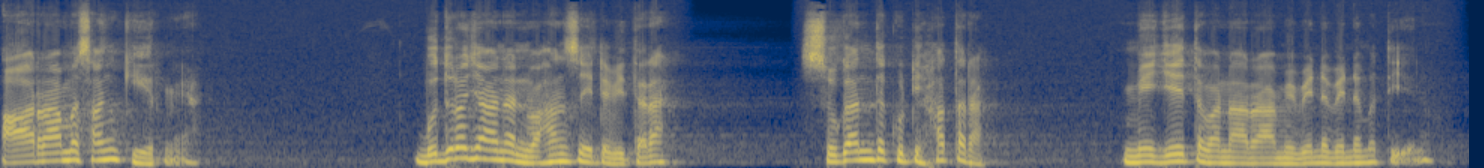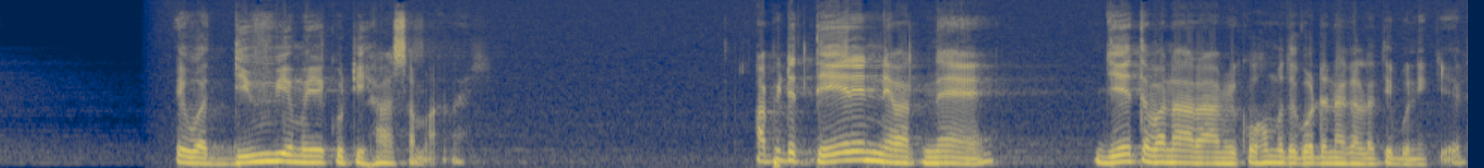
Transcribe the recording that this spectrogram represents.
ආරාම සංකීර්ණය. බුදුරජාණන් වහන්සේට විතරක් සුගන්ධ කුටි හතරක් මේ ජේත වනාරාමි වෙන වෙනම තියෙනවා. එව දිව්‍යමය කුටි හා සමානයි. අපිට තේරෙන්නෙවත් නෑ ජේත වනාරාමි කොහොමද ගොඩනගල තිබුණි කියල.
